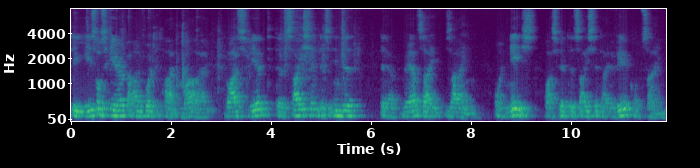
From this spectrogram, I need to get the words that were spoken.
die Jesus hier beantwortet hat, war, was wird das Zeichen des Ende der Weltzeit sein? und nicht, was wird das Zeichen deiner Wiederkunft sein.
